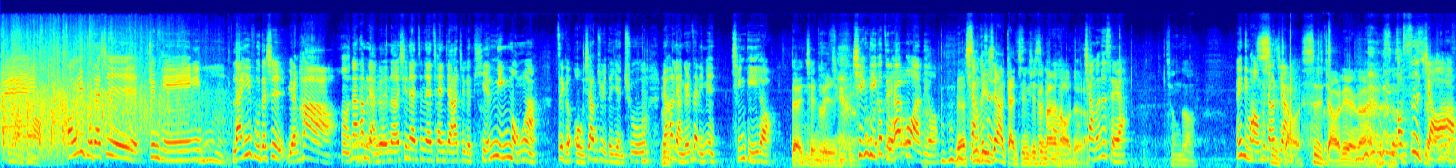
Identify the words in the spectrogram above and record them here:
大家好。红衣服的是俊平，嗯，蓝衣服的是元浩，嗯，那他们两个人呢，现在正在参加这个《甜柠檬》啊这个偶像剧的演出，然后两个人在里面情敌哈，对 情敌，情敌。个嘴还哇的哦，私底下感情其实蛮好的，抢的是谁啊？抢的，哎，你们好像不想讲四角恋爱。哦，四角啊，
